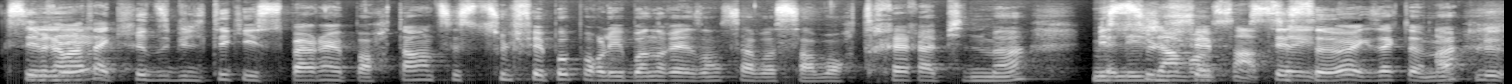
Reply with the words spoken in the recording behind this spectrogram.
C'est vraiment ta crédibilité qui est super importante. si tu le fais pas pour les bonnes raisons, ça va se savoir très rapidement. Mais, les gens vont le sentir. C'est ça, exactement. Puis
